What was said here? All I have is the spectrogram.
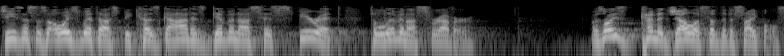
Jesus is always with us because God has given us His Spirit to live in us forever. I was always kind of jealous of the disciples,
